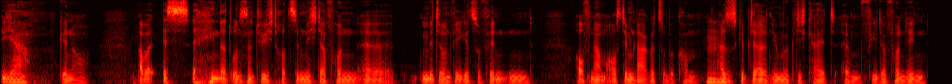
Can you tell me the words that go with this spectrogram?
Ja, genau. Aber es hindert uns natürlich trotzdem nicht davon, äh, Mitte und Wege zu finden, Aufnahmen aus dem Lager zu bekommen. Hm. Also es gibt ja die Möglichkeit, ähm, viele von den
